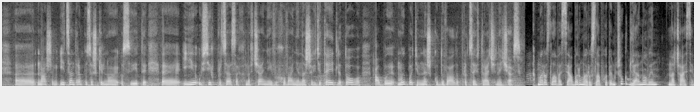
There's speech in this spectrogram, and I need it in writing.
нашим і центрам позашкільної освіти, і усіх процесах навчання і виховання наших дітей для того, аби ми потім не шкодували про цей втрачений час. Мирослава Сябер, Мирослав Хотимчук для новин на часі.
